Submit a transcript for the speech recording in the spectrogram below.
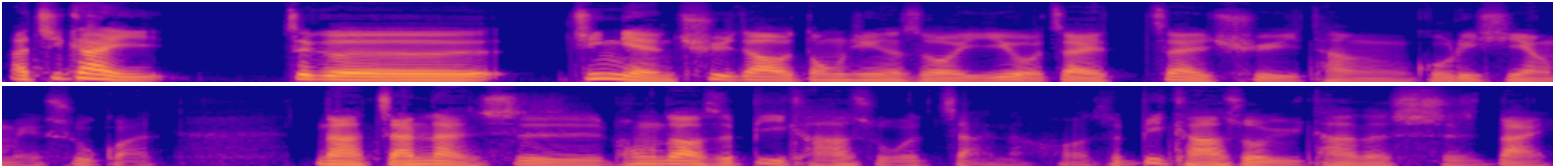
啊，这个这个。今年去到东京的时候，也有再再去一趟国立西洋美术馆。那展览是碰到是毕卡索的展啊，哦，是毕卡索与他的时代。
